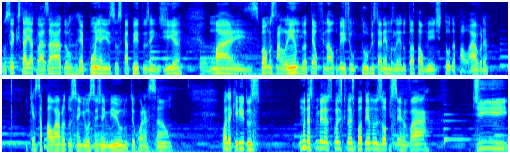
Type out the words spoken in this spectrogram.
você que está aí atrasado, reponha aí seus capítulos em dia. Mas vamos estar lendo até o final do mês de outubro, estaremos lendo totalmente toda a palavra. E que essa palavra do Senhor seja em meu, no teu coração. Olha, queridos, uma das primeiras coisas que nós podemos observar de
